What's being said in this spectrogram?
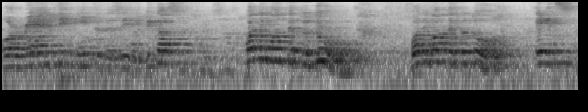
orienting into the city? Because what he wanted to do, what he wanted to do is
